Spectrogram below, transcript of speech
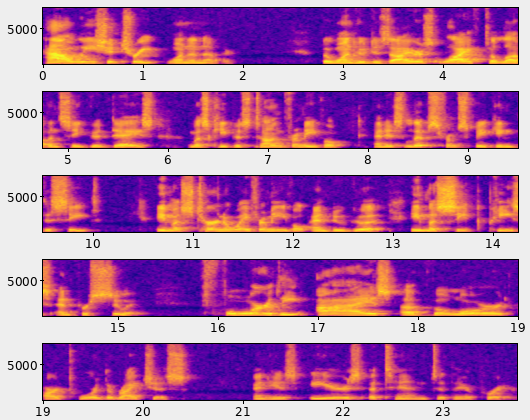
how we should treat one another. The one who desires life to love and see good days must keep his tongue from evil and his lips from speaking deceit. He must turn away from evil and do good. He must seek peace and pursue it. For the eyes of the Lord are toward the righteous, and his ears attend to their prayer.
